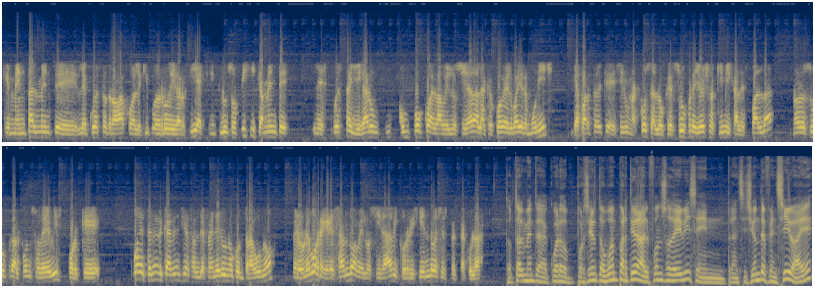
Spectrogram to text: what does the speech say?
que mentalmente le cuesta trabajo al equipo de Rudy García, que incluso físicamente les cuesta llegar un, un poco a la velocidad a la que juega el Bayern Múnich. Y aparte hay que decir una cosa, lo que sufre Joshua Kimmich a la espalda, no lo sufre Alfonso Davis, porque puede tener carencias al defender uno contra uno, pero luego regresando a velocidad y corrigiendo es espectacular. Totalmente de acuerdo. Por cierto, buen partido de Alfonso Davis en transición defensiva, ¿eh?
